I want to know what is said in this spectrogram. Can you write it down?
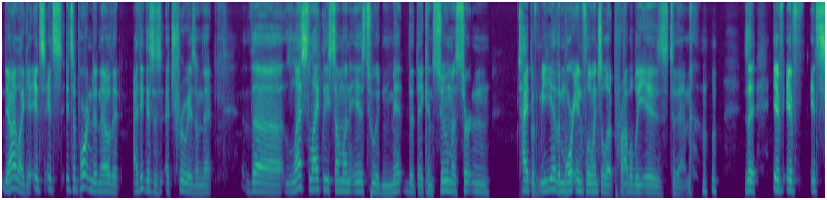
yeah, I like it. It's it's it's important to know that I think this is a truism that the less likely someone is to admit that they consume a certain type of media, the more influential it probably is to them. that if if it's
